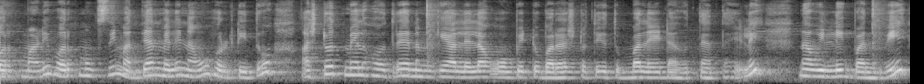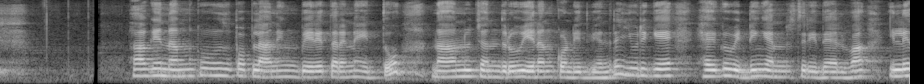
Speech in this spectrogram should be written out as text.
ವರ್ಕ್ ಮಾಡಿ ವರ್ಕ್ ಮುಗಿಸಿ ಮಧ್ಯಾಹ್ನ ಮೇಲೆ ನಾವು ಹೊರಟಿದ್ದು. ಅಷ್ಟೊತ್ತು ಮೇಲೆ ಹೋದರೆ ನಮಗೆ ಅಲ್ಲೆಲ್ಲ ಹೋಗ್ಬಿಟ್ಟು ಬರೋ ಅಷ್ಟೊತ್ತಿಗೆ ತುಂಬ ಲೇಟ್ ಆಗುತ್ತೆ ಅಂತ ಹೇಳಿ ನಾವು ಇಲ್ಲಿಗೆ ಬಂದ್ವಿ. ಹಾಗೆ ನಮಗೂ ಸ್ವಲ್ಪ ಪ್ಲ್ಯಾನಿಂಗ್ ಬೇರೆ ಥರನೇ ಇತ್ತು. ನಾನು, ಚಂದ್ರು ಏನು ಅಂದ್ಕೊಂಡಿದ್ವಿ ಅಂದರೆ ಇವರಿಗೆ ಹೇಗೂ ವೆಡ್ಡಿಂಗ್ ಆ್ಯನಿವರ್ಸರಿ ಇದೆ ಅಲ್ವಾ? ಇಲ್ಲೇ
